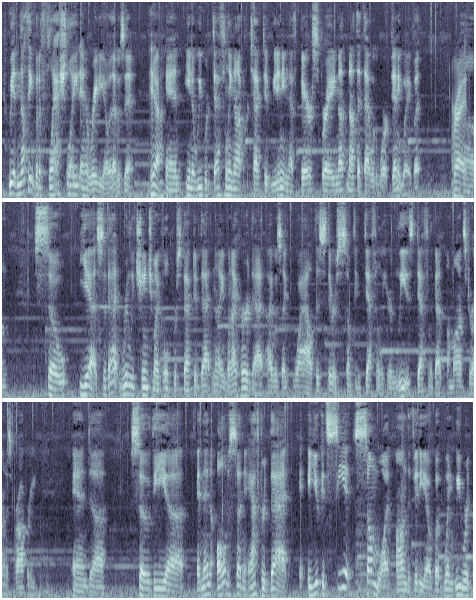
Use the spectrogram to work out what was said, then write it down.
We had nothing but a flashlight and a radio. That was it Yeah. and you know we were definitely not protected. We didn't even have bear spray. Not not that that would have worked anyway, but Right. um, so yeah, so that really changed my whole perspective that night. When I heard that, I was like, wow, this there is something definitely here. Lee has definitely got a monster on his property, and uh, so the uh, and then all of a sudden after that, you could see it somewhat on the video, but when we were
